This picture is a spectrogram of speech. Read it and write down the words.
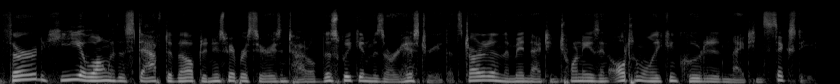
Third, he, along with his staff, developed a newspaper series entitled This Week in Missouri History that started in the mid 1920s and ultimately concluded in 1960.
